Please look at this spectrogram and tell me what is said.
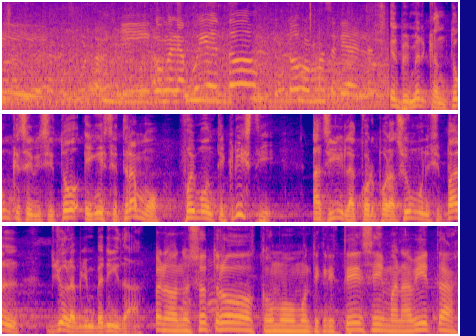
y, con el apoyo de todos, todos vamos a salir adelante. El primer cantón que se visitó en este tramo fue Montecristi. Allí la corporación municipal dio la bienvenida. Bueno, nosotros como montecristenses y manavitas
